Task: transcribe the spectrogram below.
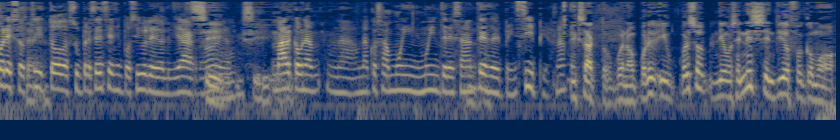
por eso, Sí. sí, todo, su presencia es imposible de olvidar, ¿no? Sí, sí. Marca una, una, una cosa muy muy interesante desde el principio, ¿no? Exacto. Bueno, por, e- y por eso digamos en ese sentido fue como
